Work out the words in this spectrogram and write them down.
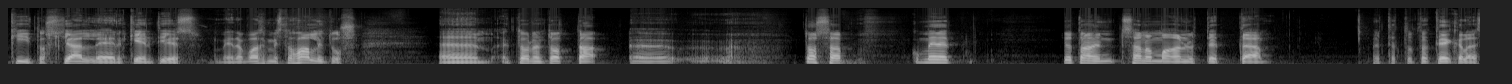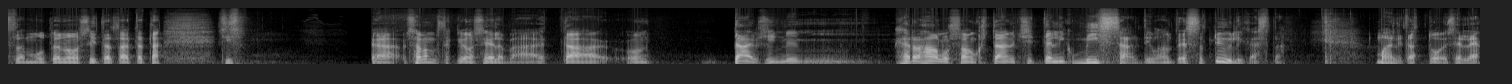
Kiitos jälleen kenties meidän vasemmistohallitus. Toden totta, tuossa kun menet jotain sanomaan nyt, että, että tota teikäläisellä muuten on sitä tai tätä, siis ää, sanomastakin on selvää, että on täysin herra hallussa, onko tämä nyt sitten niin kuin missään tilanteessa tyylikästä mainita toiselle.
